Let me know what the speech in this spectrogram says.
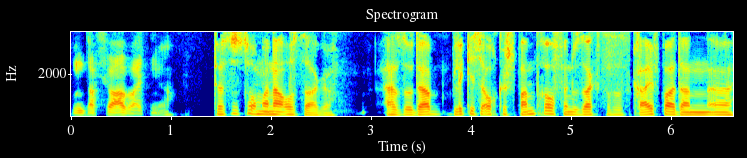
und dafür arbeiten wir. Das ist doch mal eine Aussage. Also da blicke ich auch gespannt drauf. Wenn du sagst, das ist greifbar, dann äh,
